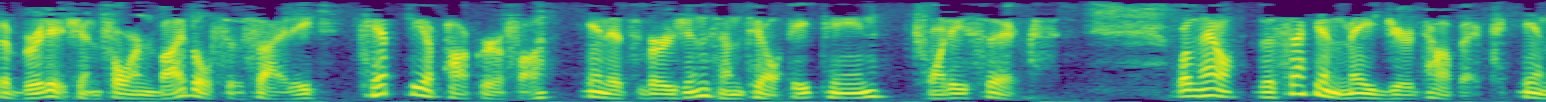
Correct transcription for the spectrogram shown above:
the British and Foreign Bible Society kept the Apocrypha in its versions until 1826. Well, now, the second major topic in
